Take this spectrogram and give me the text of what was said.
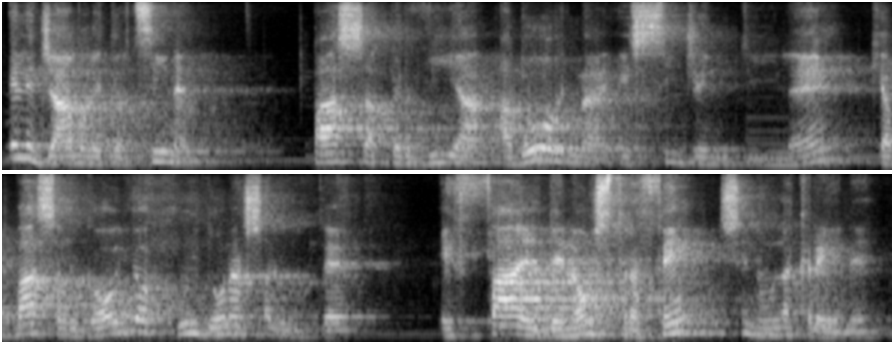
e leggiamo le terzine. Passa per via adorna e sì gentile, che abbassa orgoglio a cui dona salute e falde nostra fe se non la crede,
